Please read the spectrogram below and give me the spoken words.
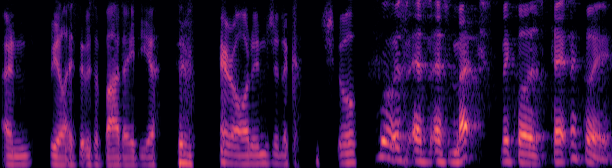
and realized it was a bad idea to wear orange in a show. Well, it's, it's, it's mixed because technically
